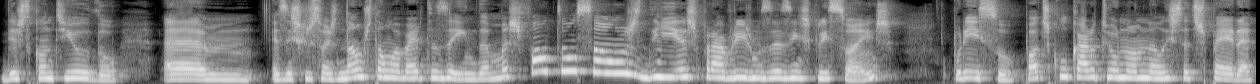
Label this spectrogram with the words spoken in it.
deste conteúdo. Um, as inscrições não estão abertas ainda, mas faltam só uns dias para abrirmos as inscrições. Por isso, podes colocar o teu nome na lista de espera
